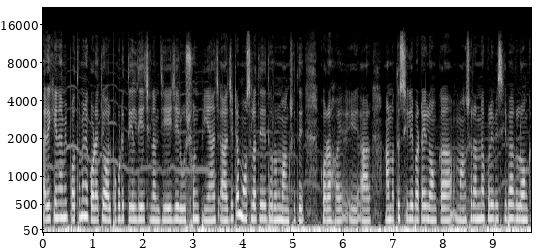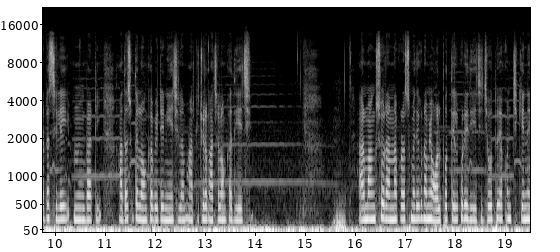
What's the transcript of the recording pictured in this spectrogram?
আর এখানে আমি প্রথমে না কড়াইতে অল্প করে তেল দিয়েছিলাম দিয়ে এই যে রসুন, পেঁয়াজ আর যেটা মশলাতে ধরুন মাংসতে করা হয় আর আমার তো সিলে বাটাই লঙ্কা, মাংস রান্না করলে বেশিরভাগ লঙ্কাটা সিলেই বাটি। আদা সাথে লঙ্কা বেটে নিয়েছিলাম আর কিছুটা কাঁচা লঙ্কা দিয়েছি। আর মাংস রান্না করার সময় দেখুন আমি অল্প তেল করে দিয়েছি, যেহেতু এখন চিকেনে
